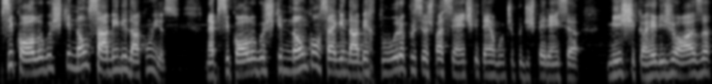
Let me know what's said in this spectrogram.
psicólogos que não sabem lidar com isso. Né? Psicólogos que não conseguem dar abertura para os seus pacientes que têm algum tipo de experiência mística, religiosa,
